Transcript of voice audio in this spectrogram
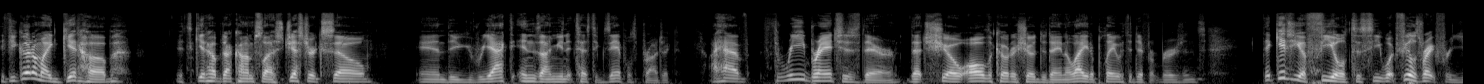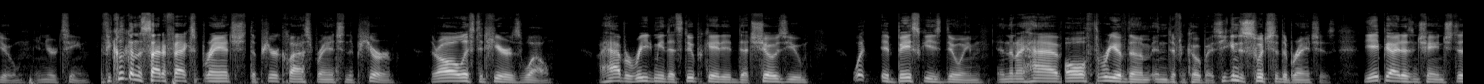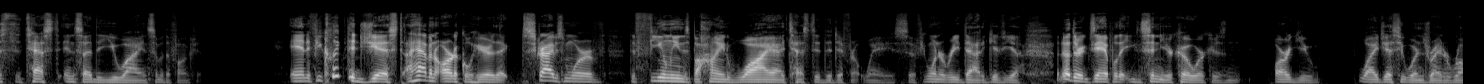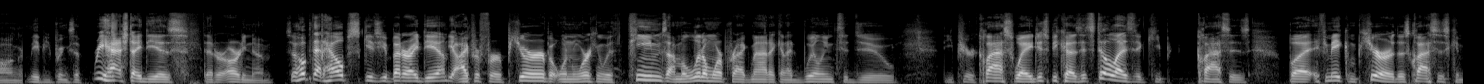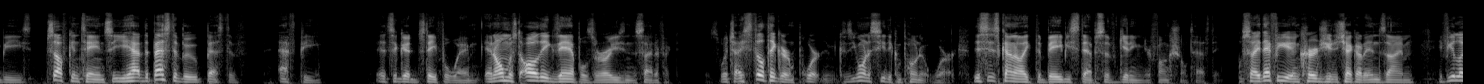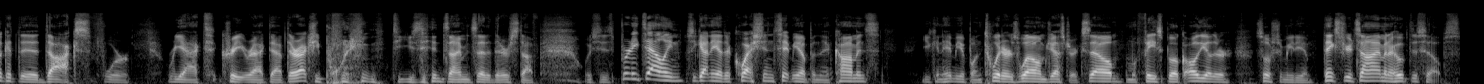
If you go to my GitHub, it's github.com slash jesterxl and the React Enzyme Unit Test Examples project. I have three branches there that show all the code I showed today and allow you to play with the different versions. That gives you a feel to see what feels right for you and your team. If you click on the side effects branch, the pure class branch, and the pure, they're all listed here as well. I have a README that's duplicated that shows you what it basically is doing, and then I have all three of them in different code base. You can just switch to the branches. The API doesn't change, just the test inside the UI and some of the functions. And if you click the gist, I have an article here that describes more of the feelings behind why I tested the different ways. So if you want to read that, it gives you another example that you can send to your coworkers and argue why Jesse Warden's right or wrong, or maybe brings up rehashed ideas that are already known. So I hope that helps, gives you a better idea. Yeah, I prefer pure, but when working with teams, I'm a little more pragmatic and I'm willing to do the pure class way just because it still allows you to keep classes. But if you make them pure, those classes can be self-contained. So you have the best of OOP, best of FP. It's a good stateful way. And almost all the examples are using the side effect which I still think are important because you want to see the component work. This is kind of like the baby steps of getting your functional testing. So I definitely encourage you to check out Enzyme. If you look at the docs for React, Create React App, they're actually pointing to use Enzyme instead of their stuff, which is pretty telling. So you got any other questions, hit me up in the comments. You can hit me up on Twitter as well. I'm JesterXL. I'm on Facebook, all the other social media. Thanks for your time, and I hope this helps.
